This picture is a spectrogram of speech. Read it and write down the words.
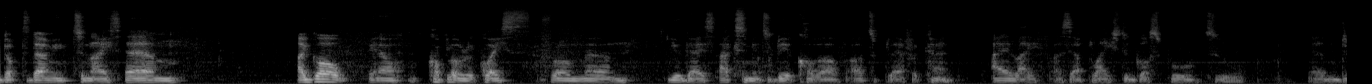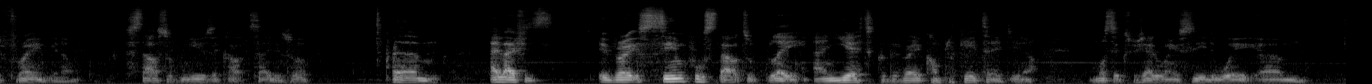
Dr. Dammy tonight. Um, I got you know a couple of requests from um, you guys asking me to do a cover of how to play African high life as it applies to gospel to um, different you know styles of music outside as well. Um, high life is a very simple style to play and yet could be very complicated. You know, most especially when you see the way um,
